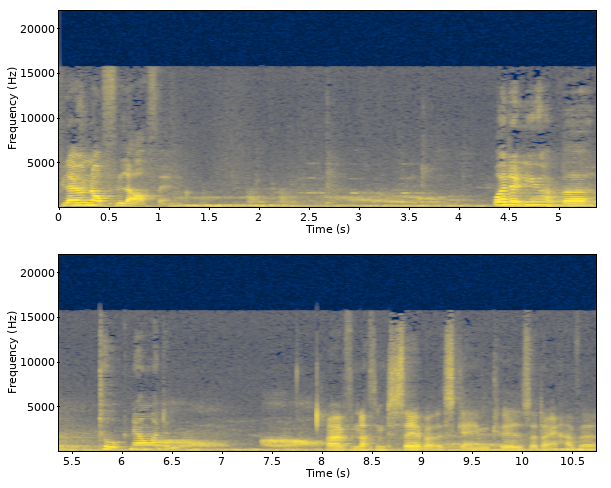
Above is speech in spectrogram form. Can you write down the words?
flown off laughing. Why don't you have a talk now, Adam? I have nothing to say about this game because I don't have it.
